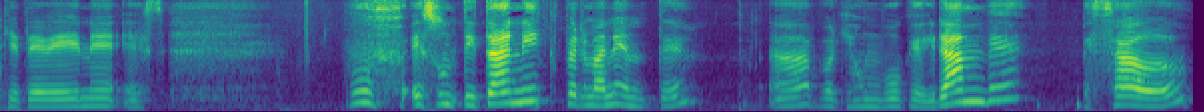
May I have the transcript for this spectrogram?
que TVN es, es un Titanic permanente, ¿ah? porque es un buque grande, pesado.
